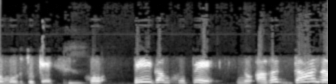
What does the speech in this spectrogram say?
کوم اردو کې. خو پیغام خو په نو هغه دا نه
